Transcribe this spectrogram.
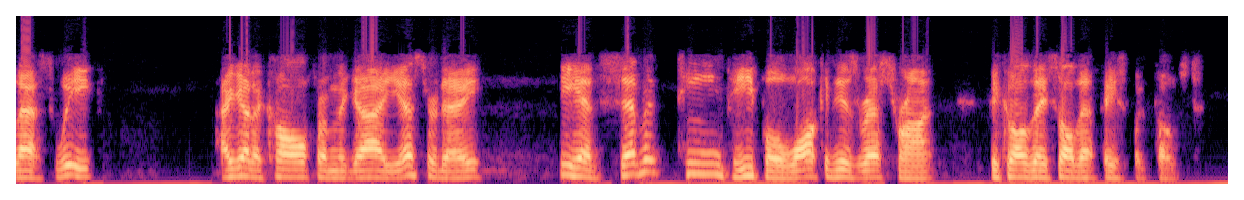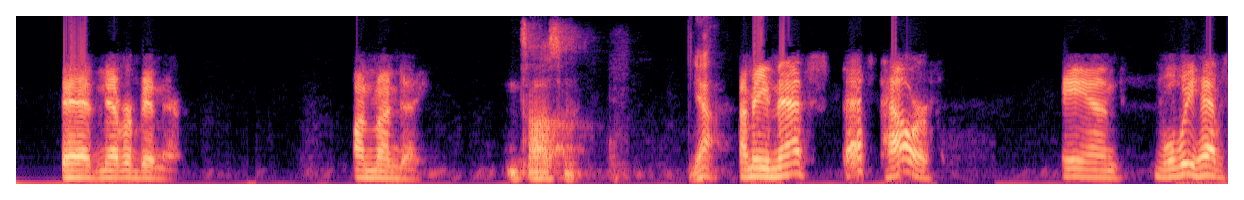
last week. I got a call from the guy yesterday. He had 17 people walk in his restaurant because they saw that Facebook post. They had never been there on Monday. It's awesome. Yeah. I mean, that's that's powerful. And will we have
